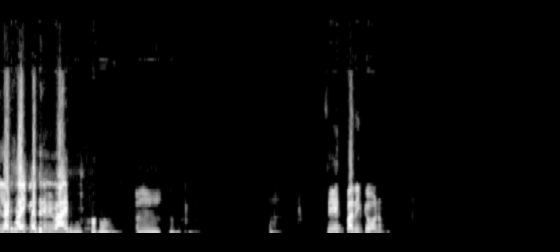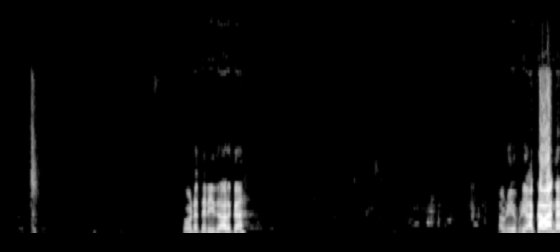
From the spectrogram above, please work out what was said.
இல்லாட்டி சைக்கிள திரும்பி வாங்கிட்டு சீட் பதிக்கணும். ஓட தெரியுது ஆளுக்க. அப்படி எப்படி அக்கா வாங்க.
